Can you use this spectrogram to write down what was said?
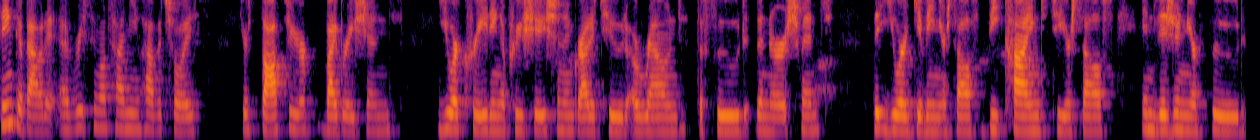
Think about it every single time you have a choice, your thoughts or your vibrations, you are creating appreciation and gratitude around the food, the nourishment that you are giving yourself. Be kind to yourself, envision your food,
